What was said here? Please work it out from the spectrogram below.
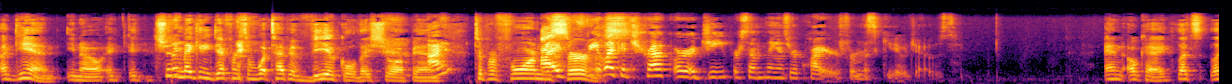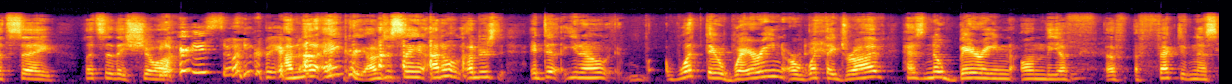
Again, you know, it, it shouldn't But- make any difference in what type of vehicle they show up in I- to perform the I service. feel like a truck or a jeep or something is required for Mosquito Joe's. And okay, let's let's say let's say they show up. Why are you so angry? I'm not angry. I'm just saying I don't understand. It do- you know what they're wearing or what they drive has no bearing on the eff- eff- effectiveness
